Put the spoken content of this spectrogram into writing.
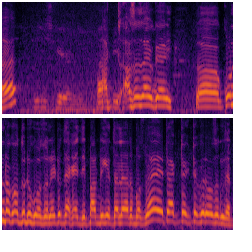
হ্যাঁ? আচ্ছা যাই হোক কোনটা কতটুকু ওজন, একটু দেখাই দিই পাবলিকে তাহলে আর বসবে। এটা একটা একটা করে ওজন দেন।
